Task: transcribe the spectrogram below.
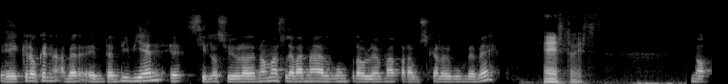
Eh, creo que, a ver, entendí bien, eh, si los fibroadenomas le van a algún problema para buscar algún bebé. Esto es. No.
